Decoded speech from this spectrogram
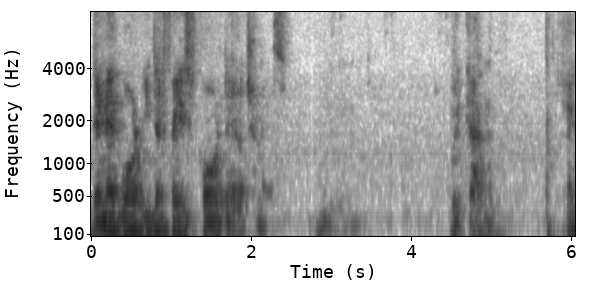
the network interface for the LochaMesh. Mm. We can check.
